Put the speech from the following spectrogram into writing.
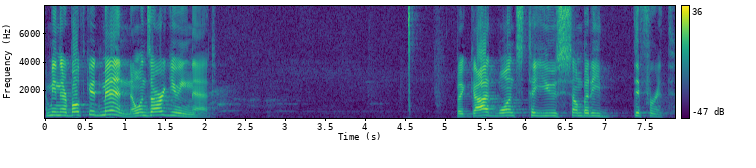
I mean, they're both good men. No one's arguing that. But God wants to use somebody different.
